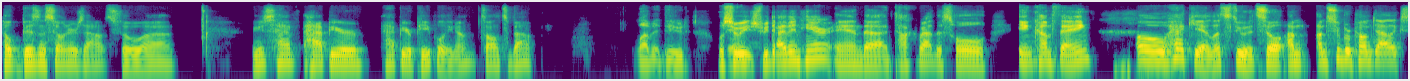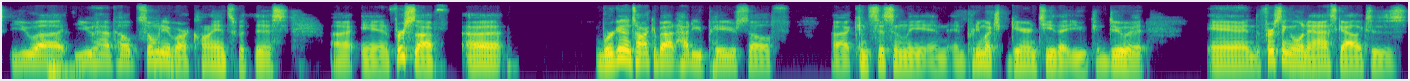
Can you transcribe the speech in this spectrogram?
help business owners out. So, uh, we just have happier happier people you know it's all it's about love it dude well should we should we dive in here and uh, talk about this whole income thing oh heck yeah let's do it so i'm i'm super pumped alex you uh you have helped so many of our clients with this uh and first off uh we're going to talk about how do you pay yourself uh, consistently and, and pretty much guarantee that you can do it. And the first thing I want to ask Alex is,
